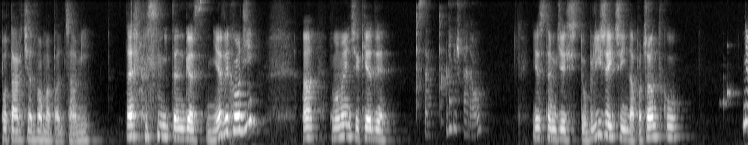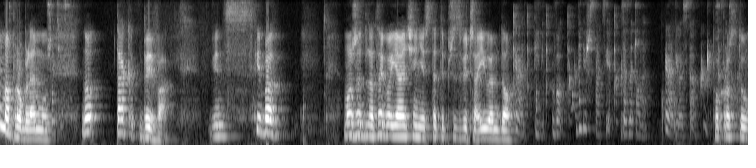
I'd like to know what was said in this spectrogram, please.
potarcia dwoma palcami. Teraz mi ten gest nie wychodzi, a w momencie, kiedy. Jestem gdzieś tu bliżej, czyli na początku, nie ma problemu. No, tak bywa. Więc chyba może dlatego ja się niestety przyzwyczaiłem do. Po prostu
